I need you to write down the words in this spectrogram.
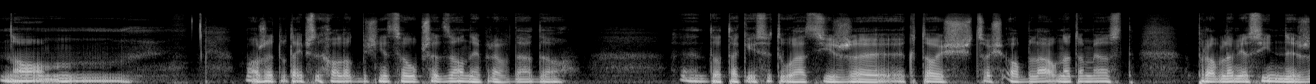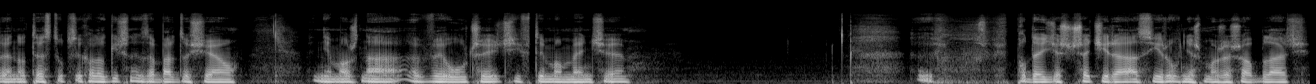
no mm, może tutaj psycholog być nieco uprzedzony, prawda, do, do takiej sytuacji, że ktoś coś oblał, natomiast problem jest inny, że no testu psychologicznych za bardzo się nie można wyuczyć i w tym momencie podejdziesz trzeci raz i również możesz oblać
